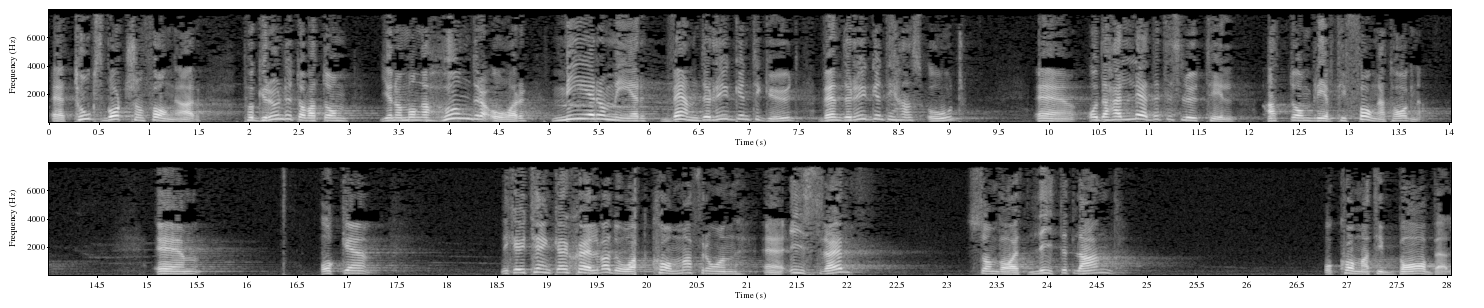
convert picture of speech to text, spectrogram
eh, togs bort som fångar på grund av att de genom många hundra år mer och mer vände ryggen till Gud, vände ryggen till hans ord. Eh, och det här ledde till slut till att de blev tillfångatagna. Och eh, ni kan ju tänka er själva då att komma från eh, Israel, som var ett litet land, och komma till Babel,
